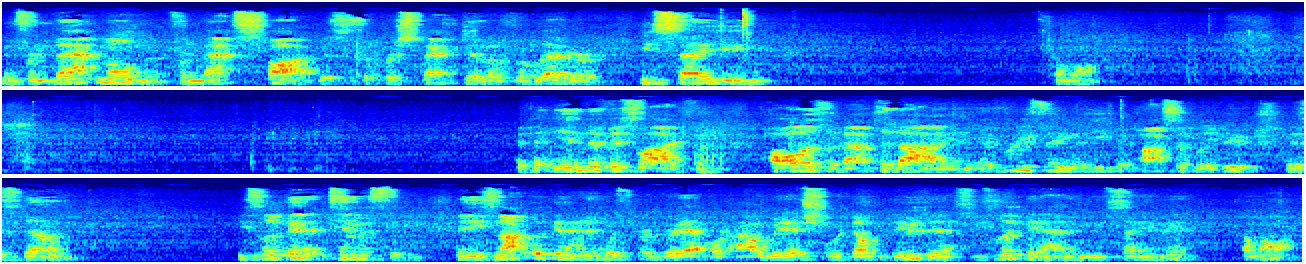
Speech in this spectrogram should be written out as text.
And from that moment, from that spot, this is the perspective of the letter, he's saying, Come on. At the end of his life, when Paul is about to die and everything that he could possibly do is done, he's looking at Timothy and he's not looking at him with regret or I wish or don't do this. He's looking at him and he's saying, Man, come on.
